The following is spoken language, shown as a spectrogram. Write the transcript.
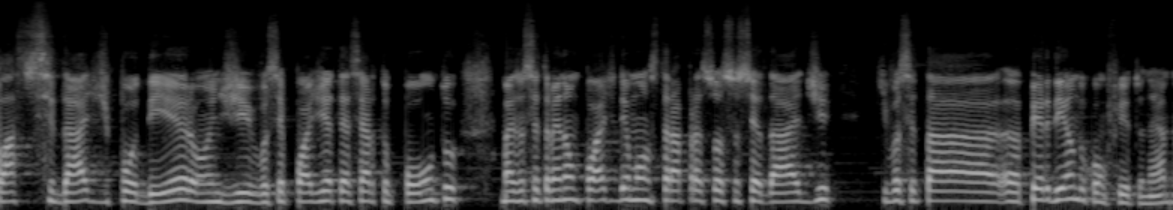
plasticidade de poder, onde você pode ir até certo ponto, mas você também não pode demonstrar para a sua sociedade que você está uh, ah, perdendo o conflito, né?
